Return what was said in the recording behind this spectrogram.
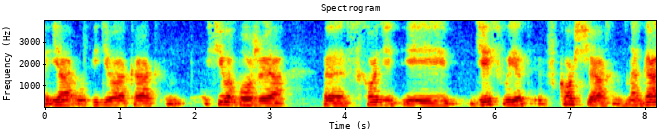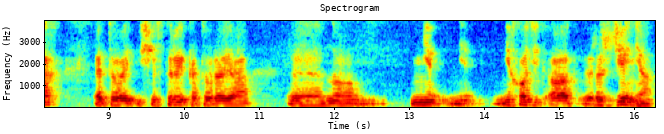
я увидела, как сила Божия сходит и действует в костях, в ногах этой сестры, которая но не, не, не ходит от рождения.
